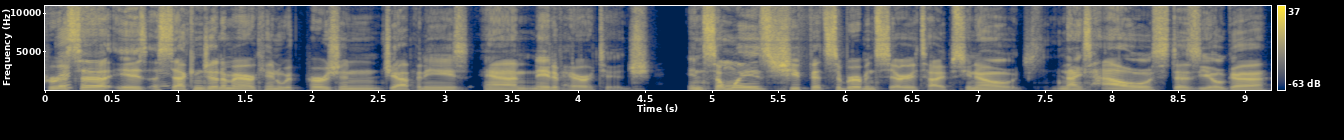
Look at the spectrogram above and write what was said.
Parissa is a second gen American with Persian, Japanese, and Native heritage. In some ways, she fits suburban stereotypes, you know, nice house, does yoga.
